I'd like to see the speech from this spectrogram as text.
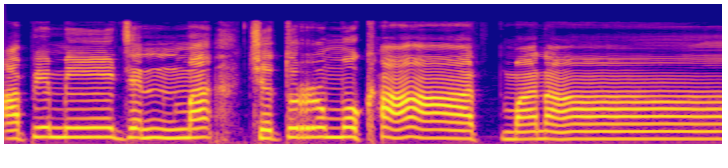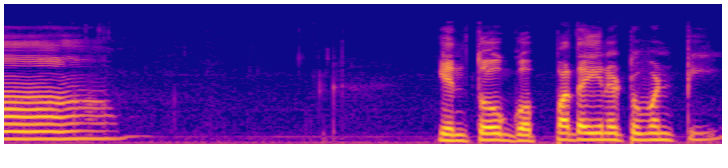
అపి మే జన్మ చతుర్ముఖాత్మనా. ఎంతో గొప్పదైనటువంటి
